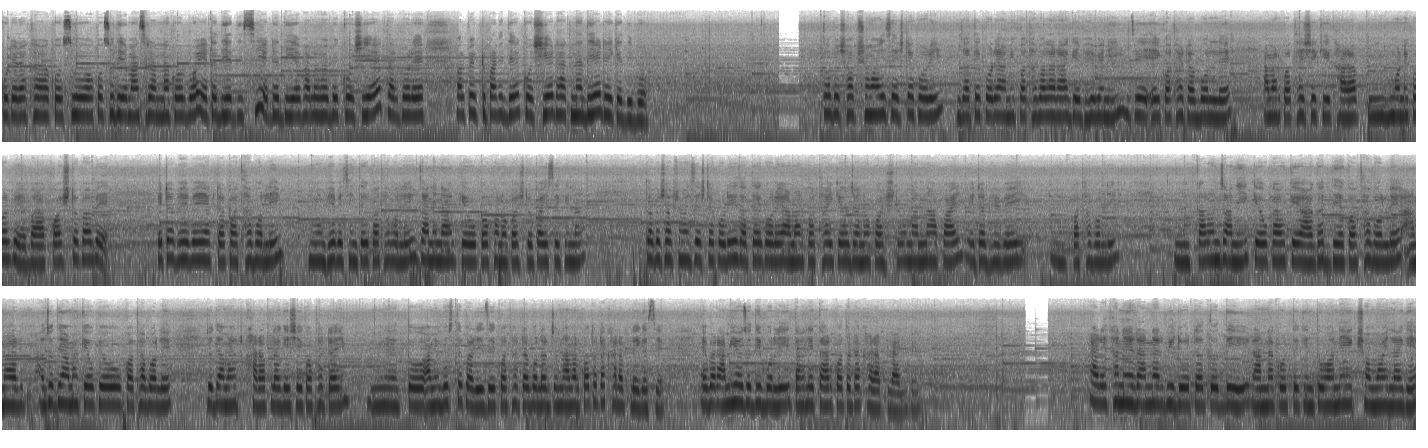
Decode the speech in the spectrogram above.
কুটে রাখা কচু কচু দিয়ে মাছ রান্না করব। এটা দিয়ে দিচ্ছি, এটা দিয়ে ভালোভাবে কষিয়ে তারপরে অল্প একটু পানি দিয়ে কষিয়ে ঢাকনা দিয়ে ঢেকে দিব। তবে সব সময় চেষ্টা করি যাতে করে আমি কথা বলার আগে ভেবে নিই যে এই কথাটা বললে আমার কথায় সে কি খারাপ মনে করবে বা কষ্ট পাবে। এটা ভেবেই একটা কথা বলি ভেবে চিন্তেই কথা বলি। জানি না কেউ কখনো কষ্ট পাইছে কি না তবে সবসময় চেষ্টা করি যাতে করে আমার কথায় কেউ যেন কষ্ট আমার না পায়, এটা ভেবেই কথা বলি। কারণ জানি কেউ কাউকে আঘাত দিয়ে কথা বললে আমার, যদি আমাকেও কেউ কেউ কথা বলে, যদি আমার খারাপ লাগে সেই কথাটাই তো আমি বুঝতে পারি যে কথাটা বলার জন্য আমার কতটা খারাপ লেগেছে। এবার আমিও যদি বলি, তাহলে তার কতটা খারাপ লাগবে। আর এখানে রান্নার ভিডিওটা তো দিই। রান্না করতে কিন্তু অনেক সময় লাগে।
